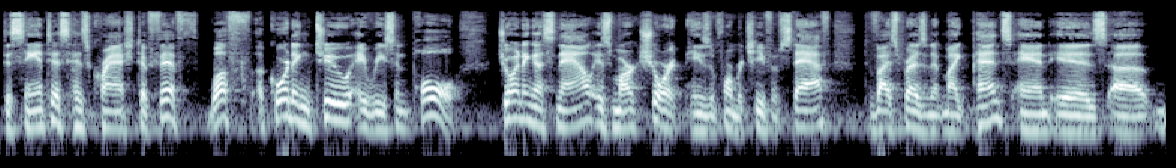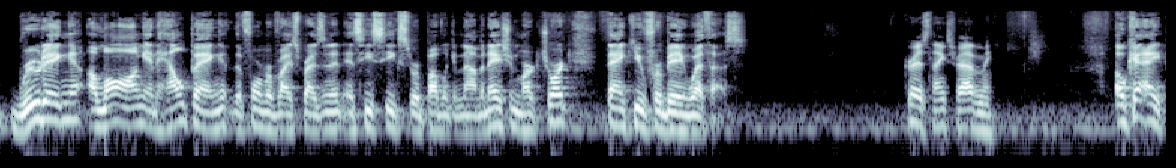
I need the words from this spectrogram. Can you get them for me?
DeSantis has crashed to fifth. Woof, according to a recent poll. Joining us now is Mark Short. He's a former chief of staff to Vice President Mike Pence and is uh, rooting along and helping the former vice president as he seeks the Republican nomination. Mark Short, thank you for being with us. Chris, thanks for having me. Okay,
